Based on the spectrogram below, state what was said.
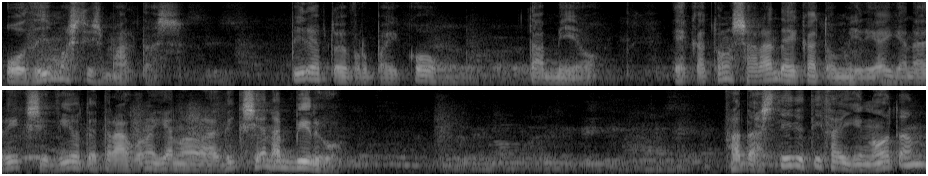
ο Δήμος της Μάλτας πήρε από το Ευρωπαϊκό Ταμείο 140 εκατομμύρια για να ρίξει δύο τετράγωνα για να αναδείξει ένα πύργο. Φανταστείτε τι θα γινόταν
